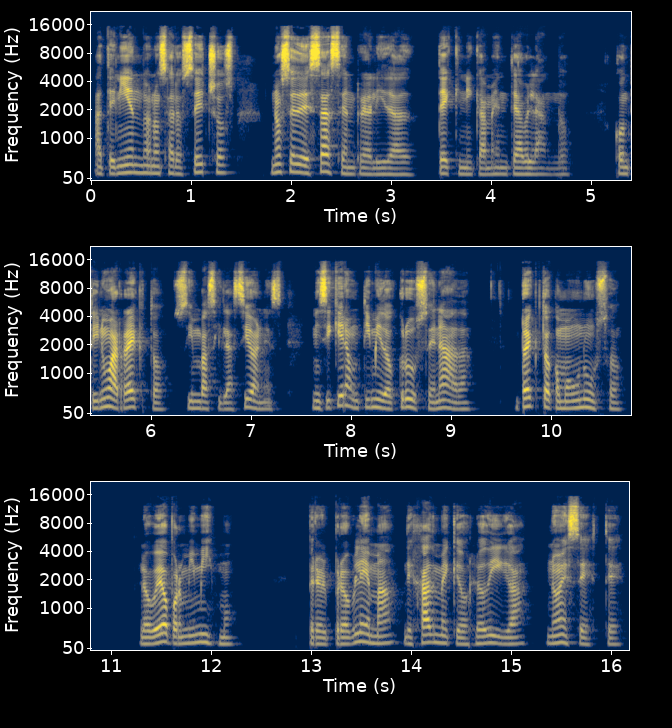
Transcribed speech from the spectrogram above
ateniéndonos a los hechos, no se deshace en realidad, técnicamente hablando. Continúa recto, sin vacilaciones, ni siquiera un tímido cruce, nada. Recto como un uso, lo veo por mí mismo. Pero el problema, dejadme que os lo diga, no es este.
